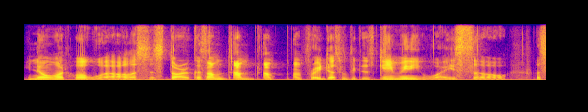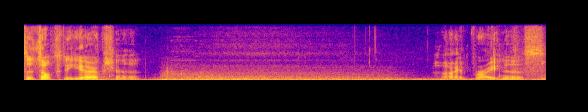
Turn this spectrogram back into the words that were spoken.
You know what? Oh well, let's just start because I'm I'm I'm I'm pretty desperate to beat this game anyway. So let's just jump to the action. All right, brightness,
